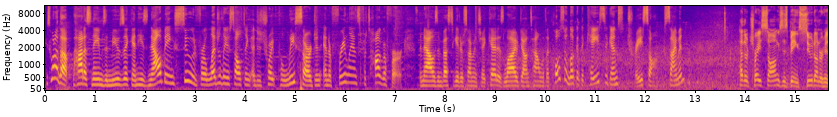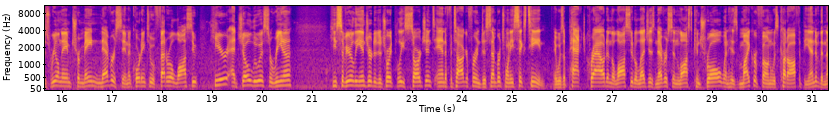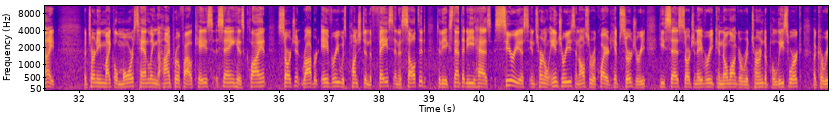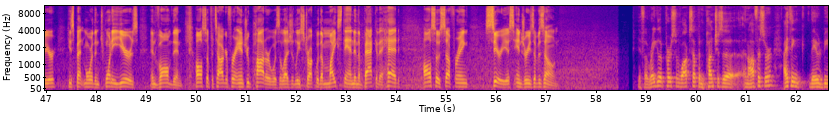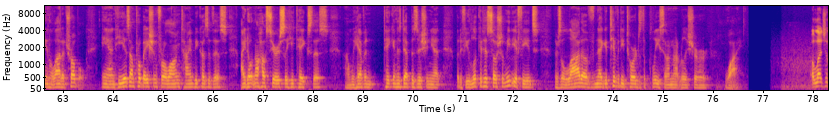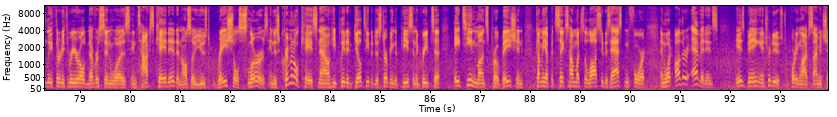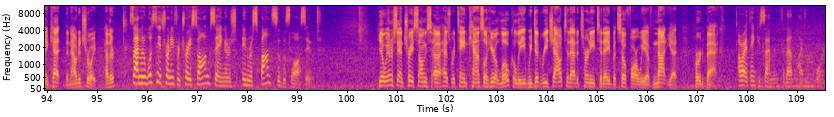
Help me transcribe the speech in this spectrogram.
He's one of the hottest names in music, and he's now being sued for allegedly assaulting a Detroit police sergeant and a freelance photographer. The Now's investigator Simon Shaykhet is live downtown with a closer look at the case against Trey Songz. Simon? Heather Trey Songz is being sued under his real name, Tremaine Neverson, according to a federal lawsuit here at Joe Louis Arena. He severely injured a Detroit police sergeant and a photographer in December 2016. It was a packed crowd, and the lawsuit alleges Neverson lost control when his microphone was cut off at the end of the night. Attorney Michael Morse handling the high profile case, saying his client, Sergeant Robert Avery, was punched in the face and assaulted to the extent that he has serious internal injuries and also required hip surgery. He says Sergeant Avery can no longer return to police work, a career he spent more than 20 years involved in. Also, photographer Andrew Potter was allegedly struck with a mic stand in the back of the head, also suffering serious injuries of his own. If a regular person walks up and punches a, an officer, I think they would be in a lot of trouble. And he is on probation for a long time because of this. I don't know how seriously he takes this. Um, we haven't taken his deposition yet, but if you look at his social media feeds, there's a lot of negativity towards the police, and I'm not really sure why. Allegedly, 33-year-old Neverson was intoxicated and also used racial slurs. In his criminal case now, he pleaded guilty to disturbing the peace and agreed to 18 months probation. Coming up at 6, how much the lawsuit is asking for and what other evidence is being introduced. Reporting live, Simon Shaykhet, the Now Detroit. Heather? Simon, what's the attorney for Trey Songz saying in response to this lawsuit? Yeah, we understand Trey Songz uh, has retained counsel here locally. We did reach out to that attorney today, but so far we have not yet heard back. All right, thank you, Simon, for that live report.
